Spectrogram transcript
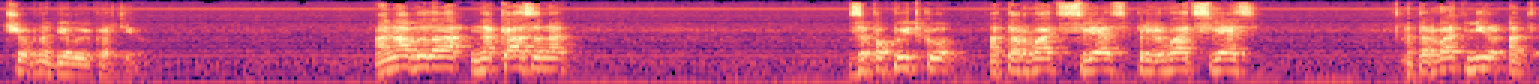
черно-белую картину. Она была наказана за попытку оторвать связь, прервать связь, оторвать мир от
